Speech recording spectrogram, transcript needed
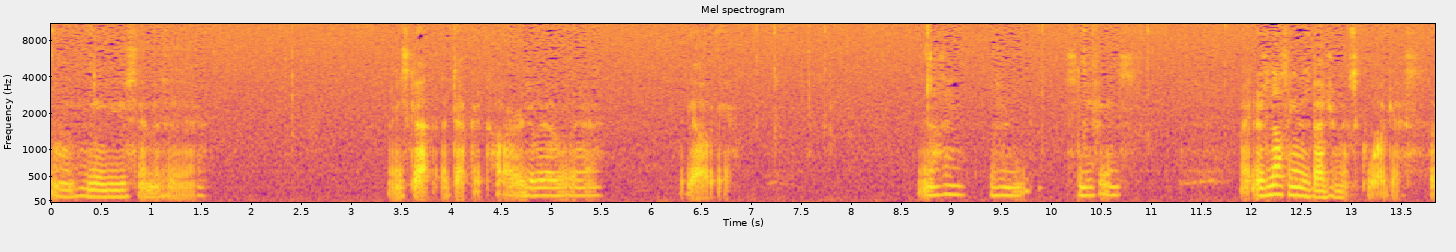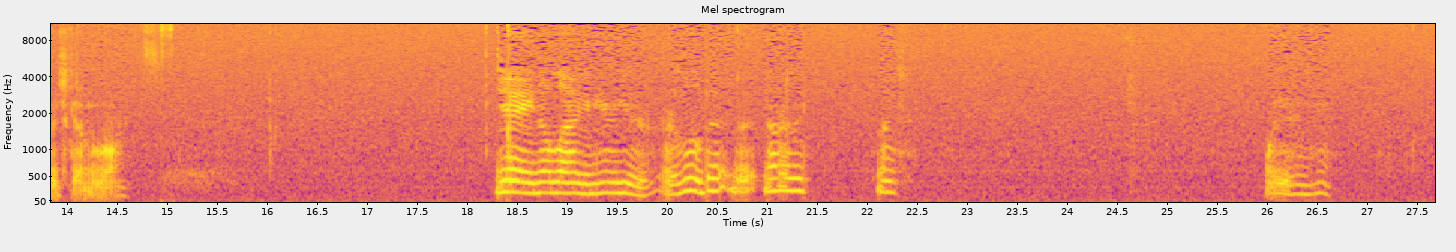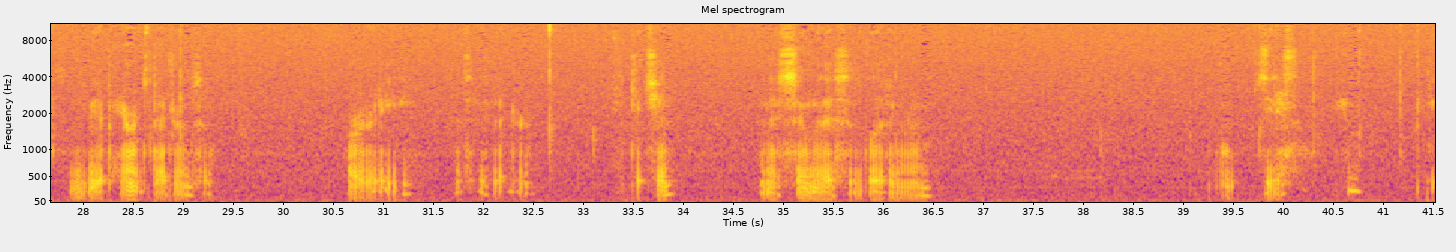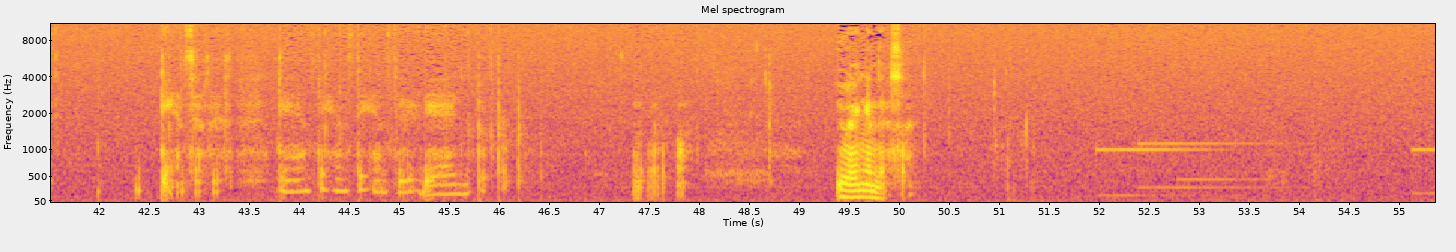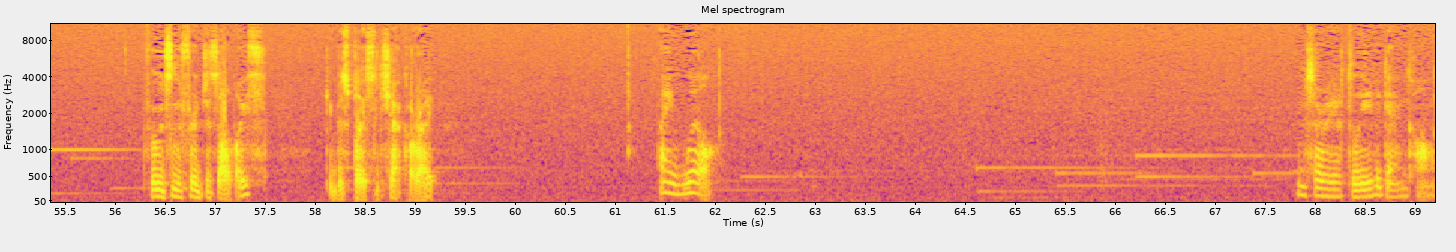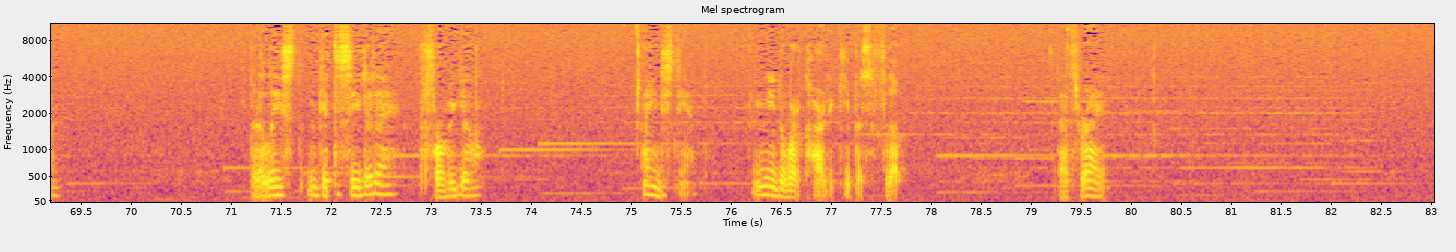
Oh, we need to use him as a... He's got a deck of cards or whatever there. We go here. Nothing of significance. Right, there's nothing in his bedroom that's cool, I guess. So we just gotta move on. Yay, no lag in here either. Or a little bit, but not really. Nice. What is in here? Seems to be a parent's bedroom, so. Or a. That's his bedroom. Kitchen. And I assume this is the living room. Ooh, see this? Dance after this. Dance, dance, dance to your dad. Oh. You hang in there, son. Food's in the fridge as always. Keep this place in check, alright? I will. I'm sorry you have to leave again, Colin. But at least we get to see you today before we go. I understand. You need to work hard to keep us afloat. That's right.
